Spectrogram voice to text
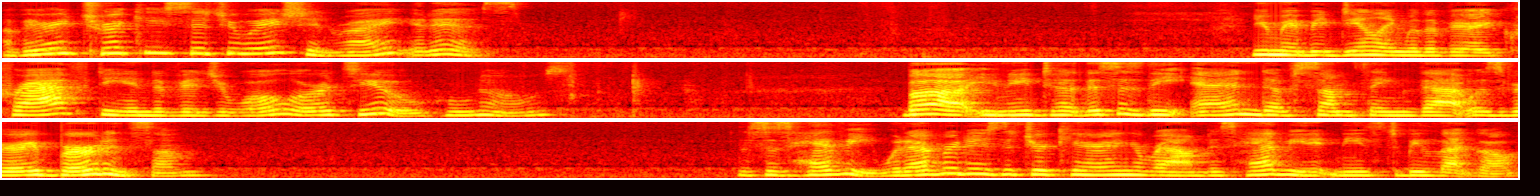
a very tricky situation, right? It is. You may be dealing with a very crafty individual, or it's you. Who knows? But you need to, this is the end of something that was very burdensome. This is heavy. Whatever it is that you're carrying around is heavy. It needs to be let go.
